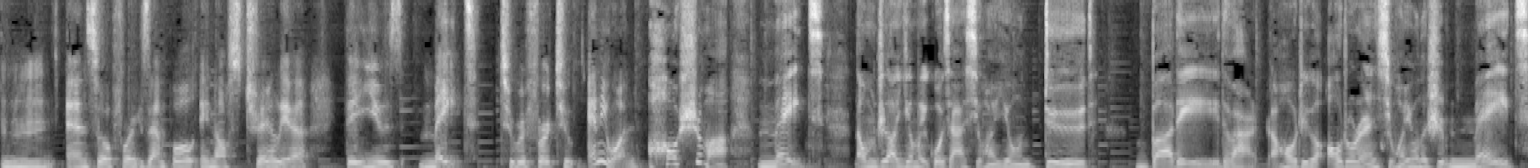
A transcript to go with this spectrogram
And so, for example, in Australia, they use mate to refer to anyone. 哦，是吗？Mate，那我们知道英美国家喜欢用 dude、buddy，对吧？然后这个澳洲人喜欢用的是 mate，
